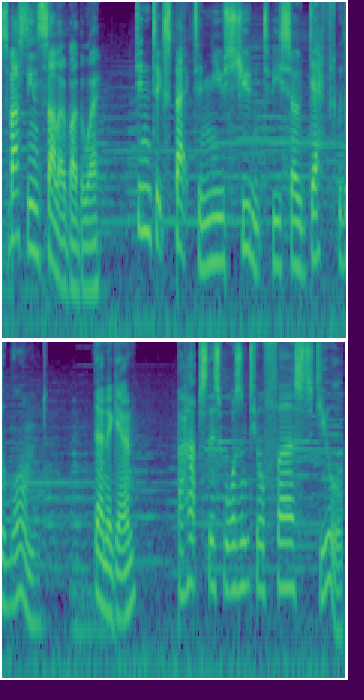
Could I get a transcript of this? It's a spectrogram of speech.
Sebastian Sallow, by the way. Didn't expect a new student to be so deft with a wand. Then again, perhaps this wasn't your first duel.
